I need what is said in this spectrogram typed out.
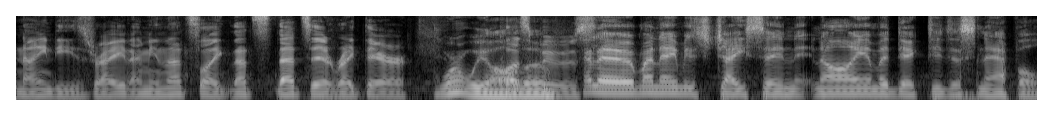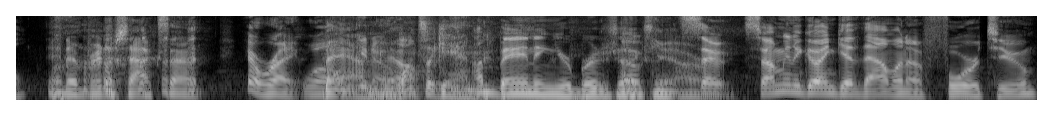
'90s, right? I mean, that's like that's that's it right there. Weren't we all Plus though? booze. Hello, my name is Jason, and I am addicted to Snapple. in a British accent. Yeah, right. Well, Bam, you know, once again. I'm banning your British accent. all So so I'm gonna go ahead and give that one a four two.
